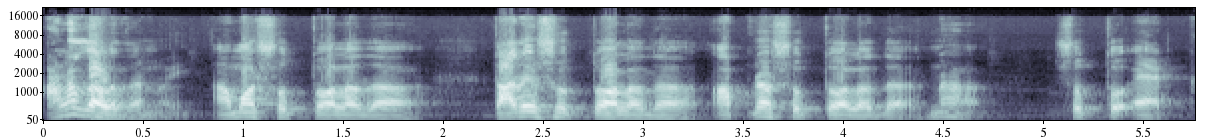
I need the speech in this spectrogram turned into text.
আলাদা আলাদা নয়। আমার সত্য আলাদা, তাদের সত্য আলাদা, আপনার সত্য আলাদা, না, সত্য এক।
